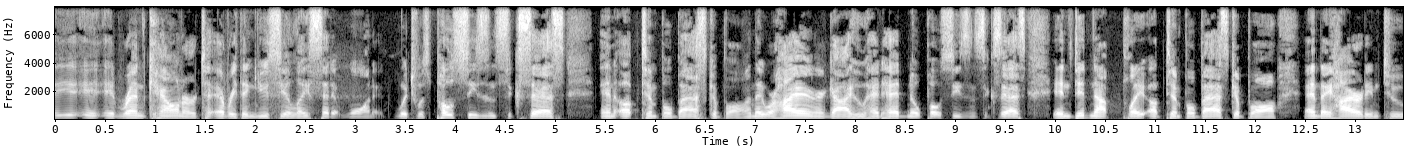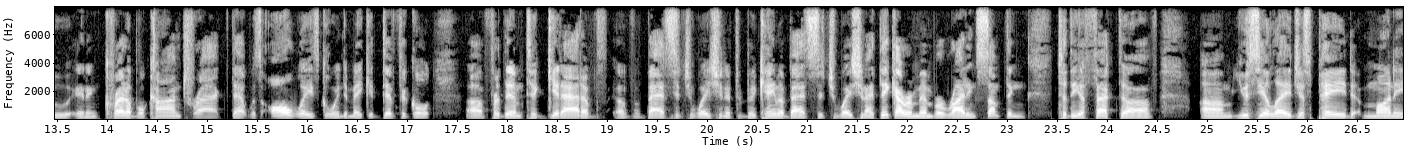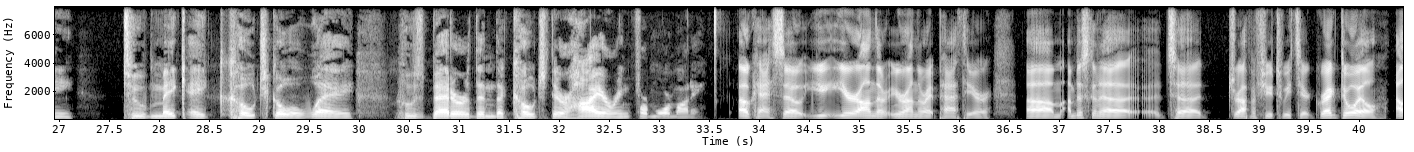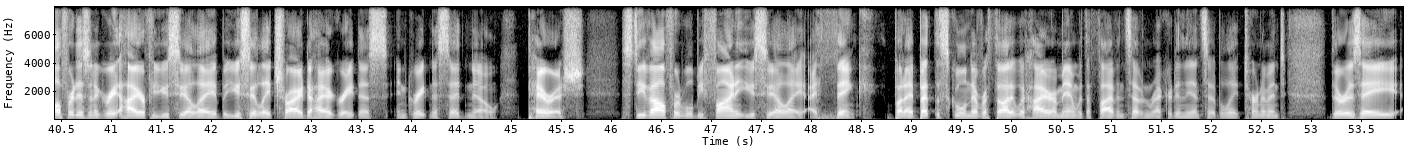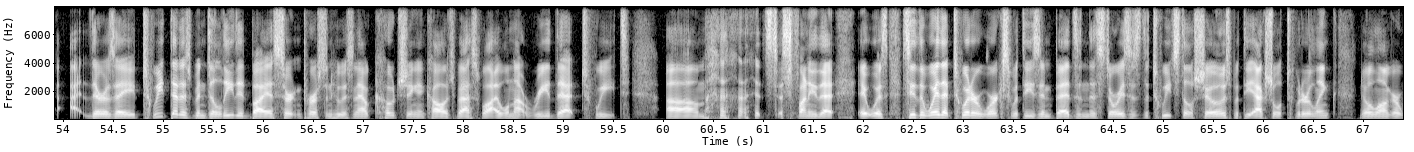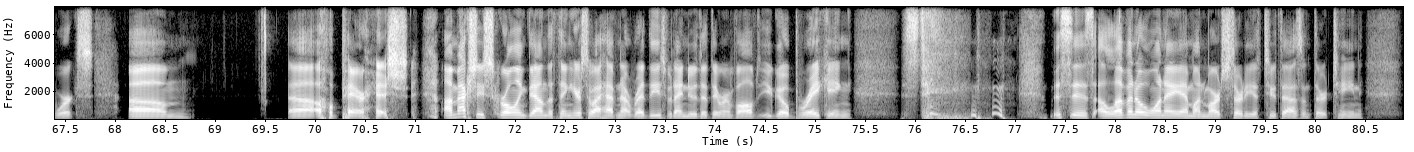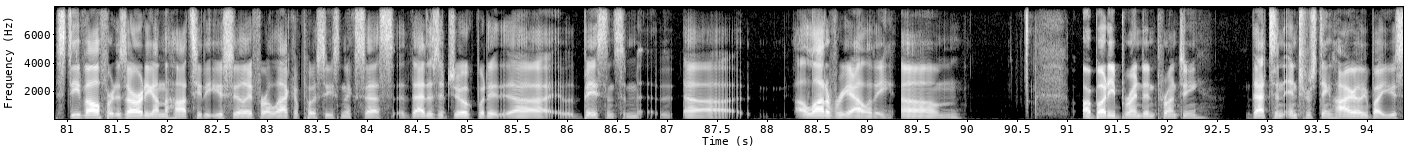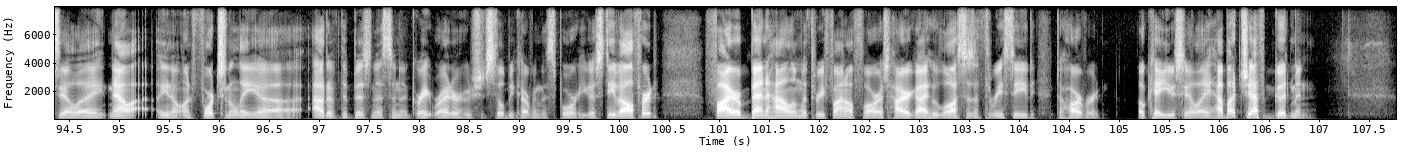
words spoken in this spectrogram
it, it, ran counter to everything UCLA said it wanted, which was postseason success and up tempo basketball. And they were hiring a guy who had had no postseason success and did not play up tempo basketball. And they hired him to an incredible contract that was always going to make it difficult uh, for them to get out of, of a bad situation if it became a bad situation. I think I remember writing something to the effect of um, UCLA just paid money to make a coach go away who's better than the coach they're hiring for more money. Okay, so you, are on the you're on the right path here. Um, I'm just gonna to drop a few tweets here. Gregg Doyle, Alford isn't a great hire for UCLA, but UCLA tried to hire greatness, and greatness said no. Parrish, Steve Alford will be fine at UCLA, I think but I bet the school never thought it would hire a man with a five and seven record in the NCAA tournament. There is a there is a tweet that has been deleted by a certain person who is now coaching in college basketball. I will not read that tweet. Um, it's just funny that it was see the way that Twitter works with these embeds in the stories is the tweet still shows, but the actual Twitter link no longer works. Um, uh, oh, Parrish. I'm actually scrolling down the thing here, so I have not read these, but I knew that they were involved. You go breaking. this is 11:01 a.m. on March 30th, 2013. Steve Alford is already on the hot seat at UCLA for a lack of postseason success. That is a joke, but it uh, based in some uh, a lot of reality. Um, our buddy Brendan Prunty. That's an interesting hire by UCLA. Now, you know, unfortunately, uh, out of the business and a great writer who should still be covering the sport. He goes, Steve Alford, fire Ben Howland with three Final Fours, hire a guy who lost as a three seed to Harvard. Okay, UCLA. How about Jeff Goodman?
